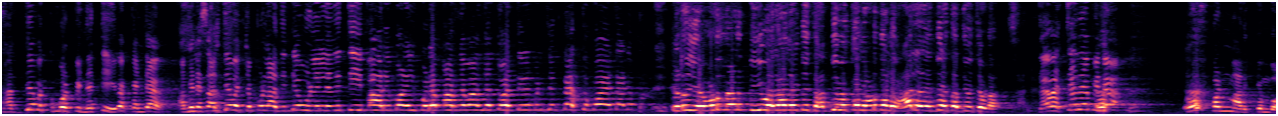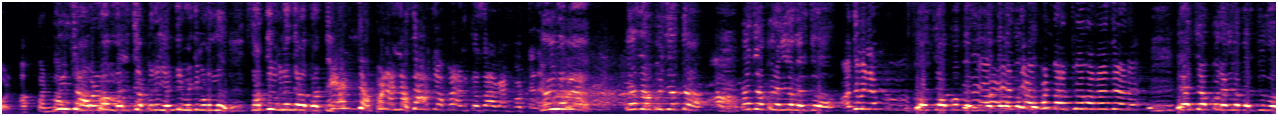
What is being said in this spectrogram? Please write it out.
സദ്യ വെക്കുമ്പോൾ പിന്നെ തീ വെക്കണ്ട. അങ്ങനെ സദ്യ വെച്ചപ്പോൾ അതിന്റെ ഉള്ളിൽ നിന്ന് തീ പാറി മുകളിൽ കൂടെ പറഞ്ഞു വന്ന തോരത്തിനെ പിടിച്ച് തത്തുപോയതാണ് എടാ എവിടെ നിന്നാണ് തീ വരാനായിട്ട് സദ്യ വെക്കാൻ എവിടെ നിന്നാണ് ആരാ എന്താ സദ്യ വെച്ചവിടെ സദ്യ വെച്ചത് പിന്നെ അപ്പൻ അപ്പൻ നിന്റെ അപ്പം മരിച്ചപ്പനെ എന്റെ വീട്ടിൽ കൊണ്ടുവന്ന് സദ്യ വെക്കണ എന്താണ് പട്ടി? എന്റെ അപ്പനല്ല സാറിന്റെ അപ്പൻ എനിക്ക് സാകാൻ കൊടുത്തത് ദൈവമേ, എന്റെ അപ്പം ചത്ത എന്റെ അപ്പൻ എങ്ങനെ മരിച്ചടാ അത് പിന്നെ എന്റെ അപ്പം മരിച്ചു എന്റെ അപ്പൻ മറിച്ചു എന്ന് പറഞ്ഞതാണ് എന്റെ അപ്പൻ എങ്ങനെ മരിച്ചു എന്ന്.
